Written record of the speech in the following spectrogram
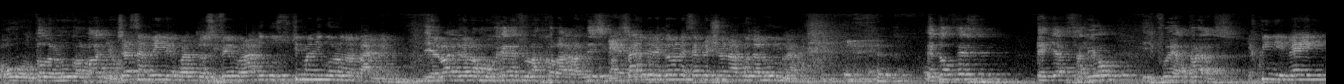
o todo el mundo al baño. già sapete quando si ferma un autobus tutti quanti corrono al bagno Y el baño de las mujeres unas colas e grandísimas. al bagno delle donne sempre c'è una coda lunga Entonces ella salió y fue atrás. e quindi lei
